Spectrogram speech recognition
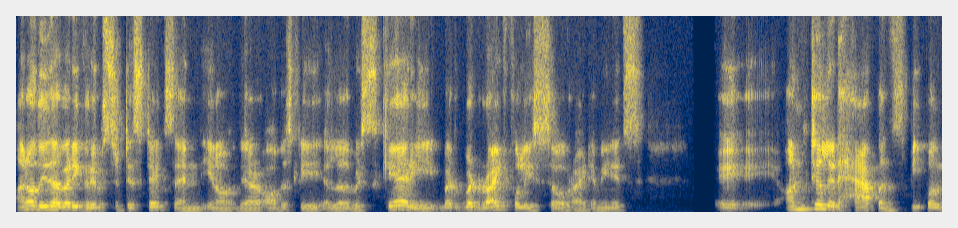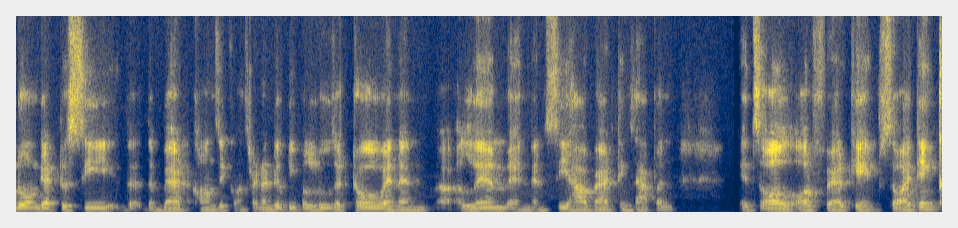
i know these are very grim statistics and you know they're obviously a little bit scary but but rightfully so right? I mean it's eh, until it happens people don't get to see the, the bad consequence right? Until people lose a toe and then a limb and then see how bad things happen it's all all fair game. So i think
